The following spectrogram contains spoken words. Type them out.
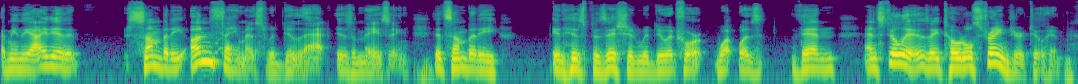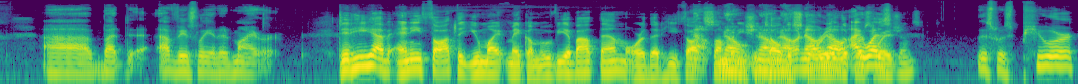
I mean, the idea that somebody unfamous would do that is amazing. That somebody in his position would do it for what was then and still is a total stranger to him, uh, but obviously an admirer. Did he have any thought that you might make a movie about them, or that he thought No, somebody no, should no, tell the story of the persuasions? This was pure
